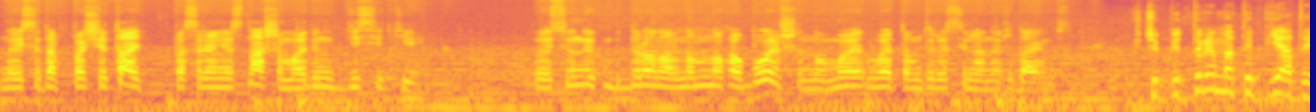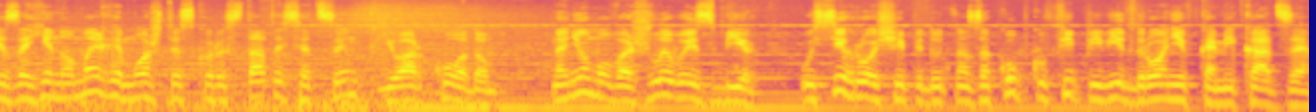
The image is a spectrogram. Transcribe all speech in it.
ну если так посчитать, по сравнению с нашим, один к 10. То есть у них дронов намного больше, но мы в этом дуже сильно нуждаемся. Щоб підтримати п'ятий загін Омеги, можете скористатися цим QR-кодом. На ньому важливий збір. Усі гроші підуть на закупку fpv дронів Камікадзе.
